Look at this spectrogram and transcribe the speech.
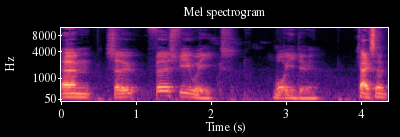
that. Um, So first few weeks, what are you doing? Okay, so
